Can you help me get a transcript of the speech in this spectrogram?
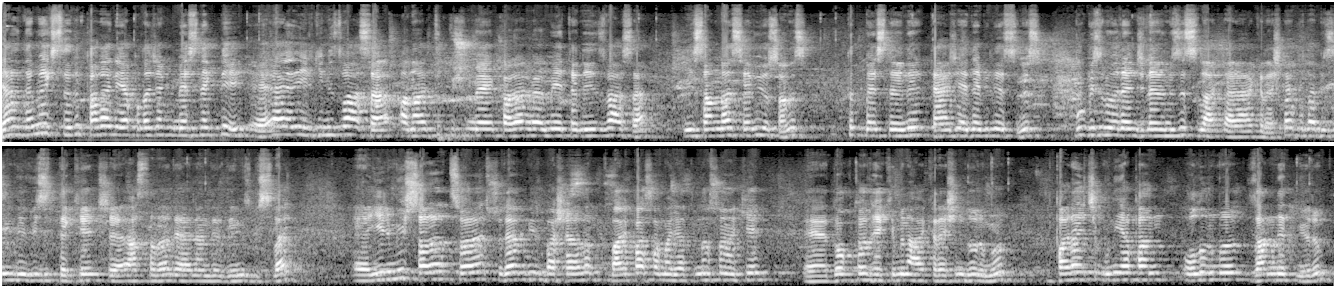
Yani demek istedim parayla yapılacak bir meslek değil. Ee, Eğer ilginiz varsa, analitik düşünmeye, karar verme yeteneğiniz varsa, insanları seviyorsanız tıp mesleğini tercih edebilirsiniz. Bu bizim öğrencilerimizin slaytları arkadaşlar. Bu da bizim bir vizitteki şey, hastaları değerlendirdiğimiz bir slayt. Ee, 23 saat sonra süren bir başarılı bypass ameliyatından sonraki e, doktor hekimin arkadaşın durumu. Para için bunu yapan olur mu zannetmiyorum.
